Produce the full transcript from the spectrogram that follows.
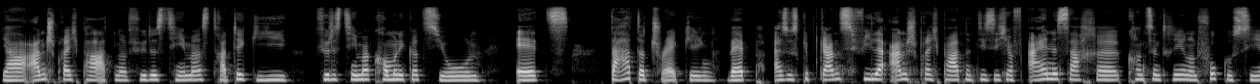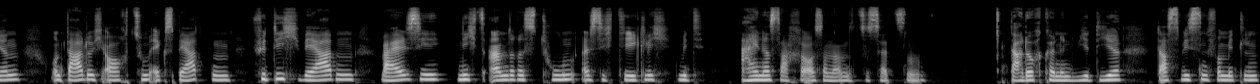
ja, Ansprechpartner für das Thema Strategie, für das Thema Kommunikation, Ads, Data Tracking, Web. Also es gibt ganz viele Ansprechpartner, die sich auf eine Sache konzentrieren und fokussieren und dadurch auch zum Experten für dich werden, weil sie nichts anderes tun, als sich täglich mit einer Sache auseinanderzusetzen. Dadurch können wir dir das Wissen vermitteln,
